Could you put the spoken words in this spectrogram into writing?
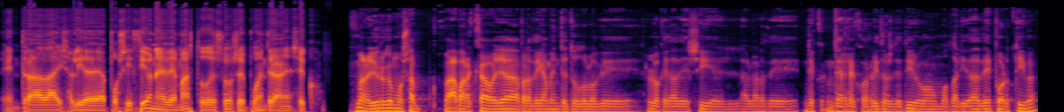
entrada y salida de posiciones, demás, todo eso se puede entrenar en seco. Bueno, yo creo que hemos abarcado ya prácticamente todo lo que, lo que da de sí el hablar de, recorridos de tiro como modalidad deportiva.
